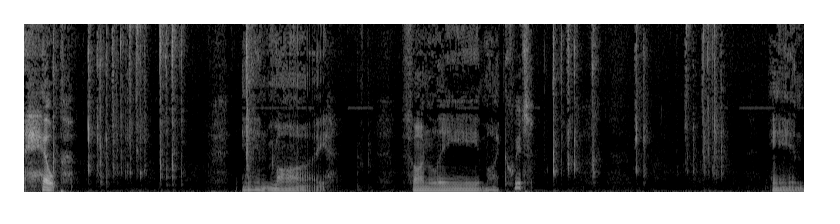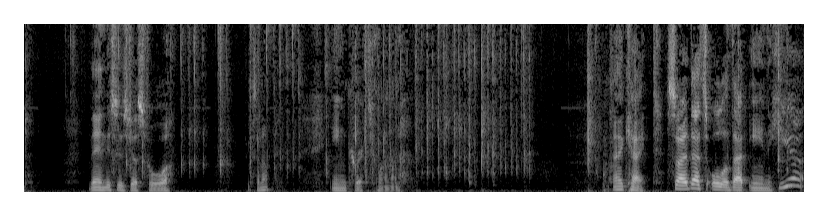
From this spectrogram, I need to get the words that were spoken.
help and my finally my quit and then this is just for fix it up. Incorrect. One okay so that's all of that in here.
